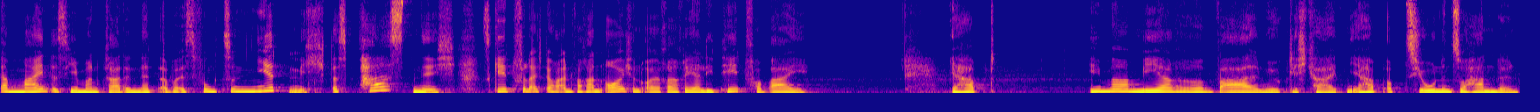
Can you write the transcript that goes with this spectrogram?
da meint es jemand gerade nett, aber es funktioniert nicht, das passt nicht. Es geht vielleicht auch einfach an euch und eurer Realität vorbei. Ihr habt immer mehrere Wahlmöglichkeiten. Ihr habt Optionen zu handeln.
